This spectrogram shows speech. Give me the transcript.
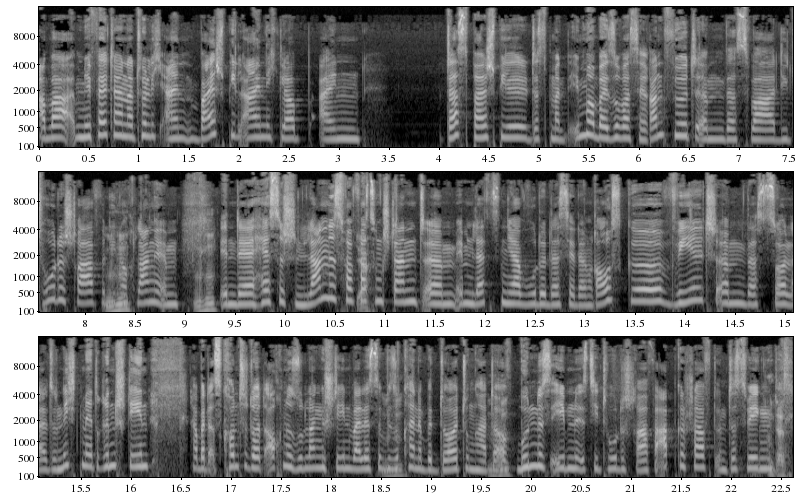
Aber mir fällt da natürlich ein Beispiel ein. Ich glaube, ein das Beispiel, das man immer bei sowas heranführt, ähm, das war die Todesstrafe, die mhm. noch lange im, mhm. in der hessischen Landesverfassung ja. stand. Ähm, Im letzten Jahr wurde das ja dann rausgewählt. Ähm, das soll also nicht mehr drinstehen. Aber das konnte dort auch nur so lange stehen, weil es sowieso mhm. keine Bedeutung hatte. Mhm. Auf Bundesebene ist die Todesstrafe abgeschafft und deswegen und das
